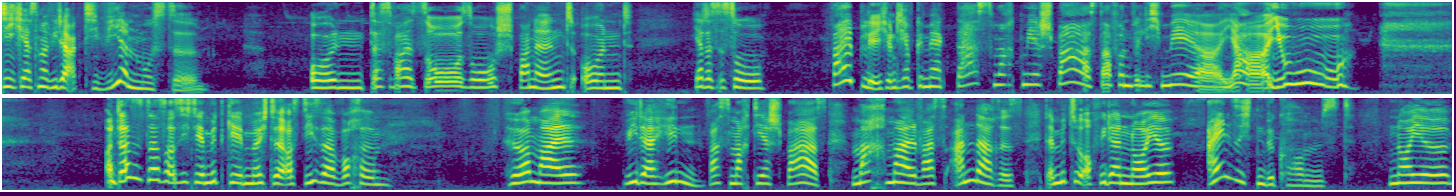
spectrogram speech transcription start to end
die ich erstmal wieder aktivieren musste. Und das war so, so spannend. Und ja, das ist so weiblich. Und ich habe gemerkt, das macht mir Spaß. Davon will ich mehr. Ja, juhu. Und das ist das, was ich dir mitgeben möchte aus dieser Woche. Hör mal wieder hin. Was macht dir Spaß? Mach mal was anderes, damit du auch wieder neue Einsichten bekommst. Neue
